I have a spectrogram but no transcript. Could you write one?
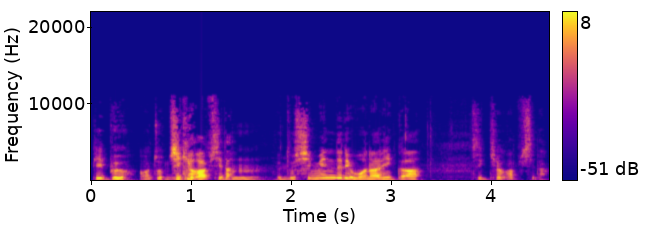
비프 어, 좀 지켜갑시다. 음. 또 시민들이 원하니까 지켜갑시다.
